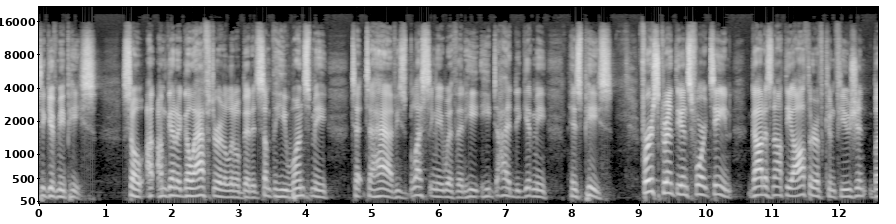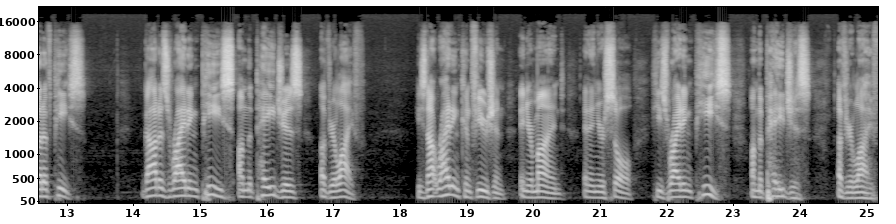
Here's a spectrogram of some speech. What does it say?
to give me peace. So I'm going to go after it a little bit. It's something He wants me to, to have. He's blessing me with it. He, he died to give me His peace. 1 Corinthians 14 God is not the author of confusion, but of peace. God is writing peace on the pages of your life. He's not writing confusion in your mind and in your soul. He's writing peace on the pages of your life.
